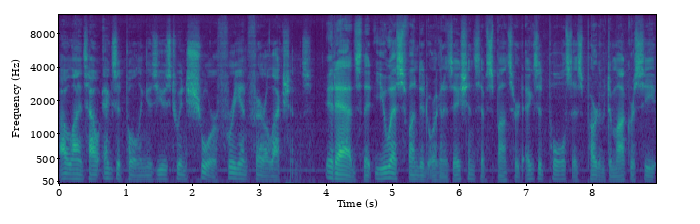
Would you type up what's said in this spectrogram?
outlines how exit polling is used to ensure free and fair elections. It adds that U.S. funded organizations have sponsored exit polls as part of democracy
